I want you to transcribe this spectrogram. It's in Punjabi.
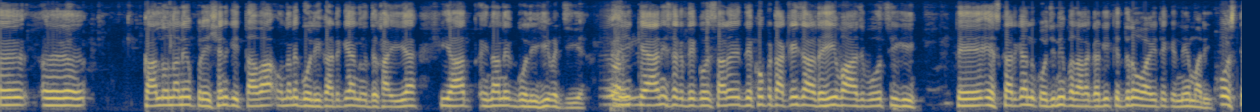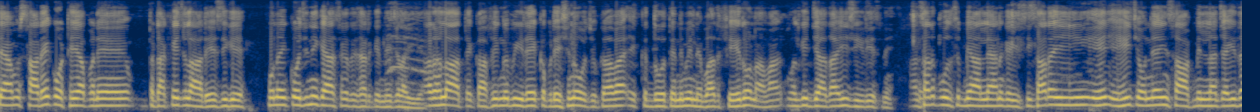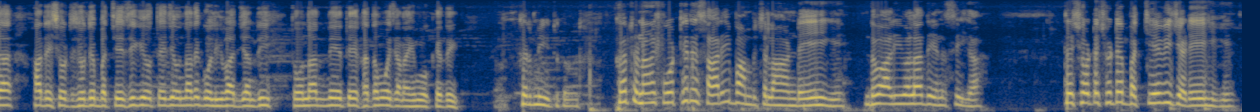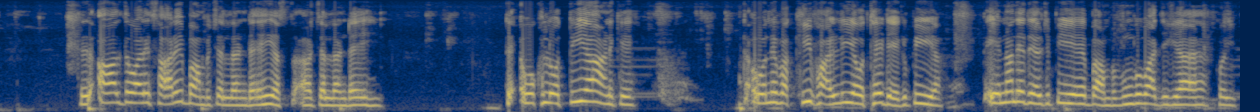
ਕੱਲ ਉਹਨਾਂ ਨੇ ਆਪਰੇਸ਼ਨ ਕੀਤਾ ਵਾ ਉਹਨਾਂ ਨੇ ਗੋਲੀ ਕੱਢ ਕੇ ਸਾਨੂੰ ਦਿਖਾਈ ਹੈ ਕਿ ਆ ਇਹਨਾਂ ਨੇ ਗੋਲੀ ਹੀ ਵੱਜੀ ਹੈ ਅਸੀਂ ਕਹਿ ਨਹੀਂ ਸਕਦੇ ਕੋਈ ਸਾਰੇ ਦੇਖੋ ਪਟਾਕੇ ਚੱਲ ਰਹੇ ਸੀ ਆਵਾਜ਼ ਬਹੁਤ ਸੀਗੀ ਤੇ ਇਸ ਕਰਕੇ ਸਾਨੂੰ ਕੁਝ ਨਹੀਂ ਪਤਾ ਲੱਗਾ ਕਿ ਕਿੱਧਰੋਂ ਆਈ ਤੇ ਕਿੰਨੇ ਮਾਰੀ। ਉਸ ਟਾਈਮ ਸਾਰੇ ਕੋਠੇ ਆਪਣੇ ਪਟਾਕੇ ਚਲਾ ਰਹੇ ਸੀਗੇ ਹੁਣ ਅਸੀਂ ਕੁਝ ਨਹੀਂ ਕਹਿ ਸਕਦੇ ਸਰ ਕਿੰਨੇ ਚਲਾਈ ਹੈ ਹਾਲਾਤ ਤੇ ਕਾਫੀ ਗੰਭੀਰ ਹੈ ਇੱਕ ਆਪਰੇਸ਼ਨ ਹੋ ਚੁੱਕਾ ਵਾ ਇੱਕ ਦੋ ਤਿੰਨ ਮਹੀਨੇ ਬਾਅਦ ਫੇਰ ਹੋਣਾ ਵਾ ਬਲਕਿ ਜ਼ਿਆਦਾ ਹੀ ਸੀਰੀਅਸ ਨੇ। ਸਰ ਪੁਲਿਸ ਬਿਆਨ ਲੈਣ ਗਈ ਸੀ। ਸਰ ਅਸੀਂ ਇਹ ਇਹੀ ਚਾਹੁੰਦੇ ਹਾਂ ਇਨਸਾਫ ਮਿਲਣਾ ਚਾਹੀਦਾ। ਸਾਡੇ ਛੋਟੇ ਛੋਟੇ ਬੱਚੇ ਸੀਗੇ ਉੱਤੇ ਜੇ ਉਹਨਾਂ ਤੇ ਗੋਲੀ ਵੱਜ ਜਾਂਦੀ ਤਾਂ ਉਹਨਾਂ ਨੇ ਤੇ ਖਤਮ ਹੋ ਜਾਣਾ ਸੀ ਮੌਕੇ ਤੇ। ਗੁਰਮੀਤ ਕੌਰ। ਘਟਨਾ ਕੋਠੇ ਤੇ ਸਾਰੇ ਬੰਬ ਚਲਾਣ ਡਏ ਸੀਗੇ। ਦੀਵਾਲੀ ਵਾਲਾ ਦਿਨ ਸੀਗਾ। ਤੇ ਛੋਟੇ ਛੋਟੇ ਬੱਚੇ ਵੀ ਚੜੇ ਸੀਗੇ। ਤੇ ਆਲ ਦੁਆਲੇ ਸਾਰੇ ਬੰਬ ਚੱਲਣ ਡਏ ਸੀ ਅਸ- ਅਹ ਚੱਲਣ ਡਏ ਸੀ। ਤੇ ਉਹ ਖਲੋਤੀ ਆ ਆਣ ਕੇ। ਤੇ ਉਹਨੇ ਵੱਖੀ ਫੜ ਲਈ ਆ, ਉੱਥੇ ਡਿੱਗ ਪਈ ਆ। ਤੇ ਇਹਨਾਂ ਦੇ ਦਿਲ 'ਚ ਵੀ ਇਹ ਬੰਬ ਬੁੰਬ ਵੱਜ ਗਿਆ ਹੈ ਕੋਈ।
